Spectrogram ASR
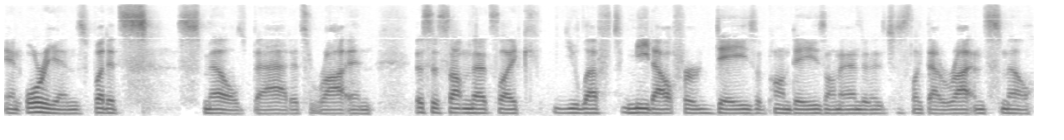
and organs, but it smells bad. It's rotten. This is something that's like you left meat out for days upon days on end, and it's just like that rotten smell.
